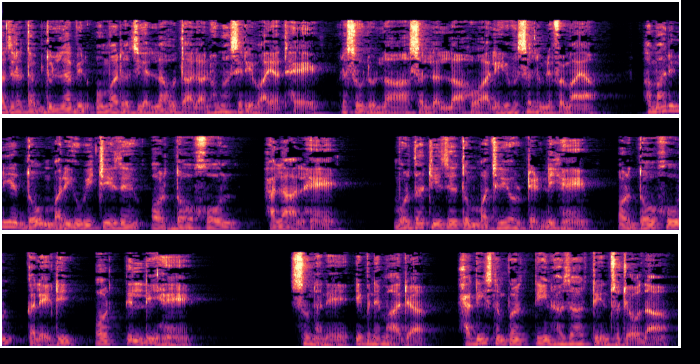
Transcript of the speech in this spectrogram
حضرت عبداللہ بن عمر رضی اللہ تعالیٰ عنہ سے روایت ہے۔ رسول اللہ صلی اللہ علیہ وسلم نے فرمایا، ہمارے لیے دو مری ہوئی چیزیں اور دو خون حلال ہیں۔ مردہ چیزیں تو مچھلی اور ٹڈی ہیں اور دو خون کلیجی اور تلی ہیں۔ سننے ابن ماجہ، حدیث نمبر تین ہزار تین سو چودہ۔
